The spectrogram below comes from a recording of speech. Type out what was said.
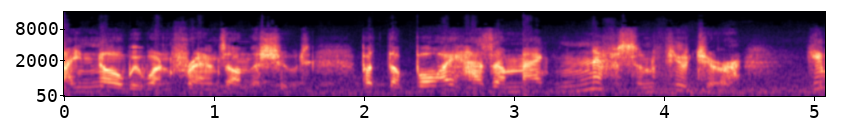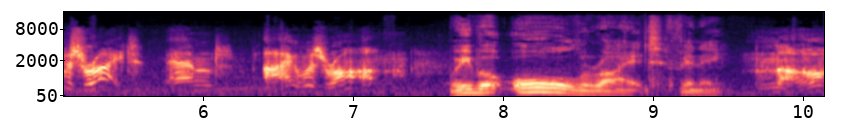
I know we weren't friends on the shoot, but the boy has a magnificent future. He was right, and I was wrong. We were all right, Vinny. No,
